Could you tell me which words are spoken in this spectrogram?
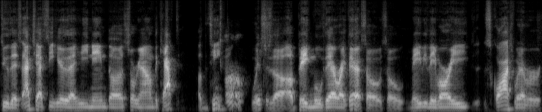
do this. Actually, I see here that he named uh, Soriano the captain of the team Oh, which is a, a big move there right there. So so maybe they've already squashed whatever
